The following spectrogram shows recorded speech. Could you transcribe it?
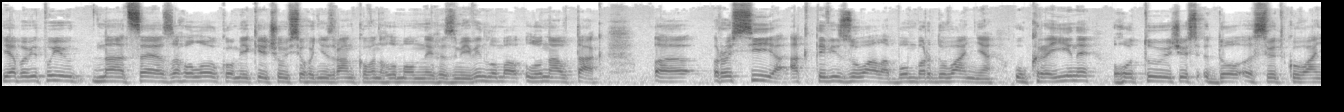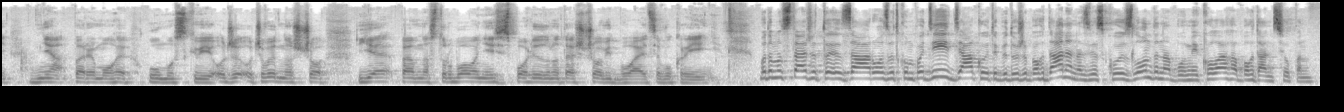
Я би відповів на це заголовком, який чув сьогодні зранку в англомовних змі. Він лунав так. Е, Росія активізувала бомбардування України, готуючись до святкувань Дня перемоги у Москві. Отже, очевидно, що є певна стурбованість з погляду на те, що відбувається в Україні. Будемо стежити за розвитком подій. Дякую тобі дуже, Богдане. На зв'язку з Лондона був мій колега Богдан Цюпин.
